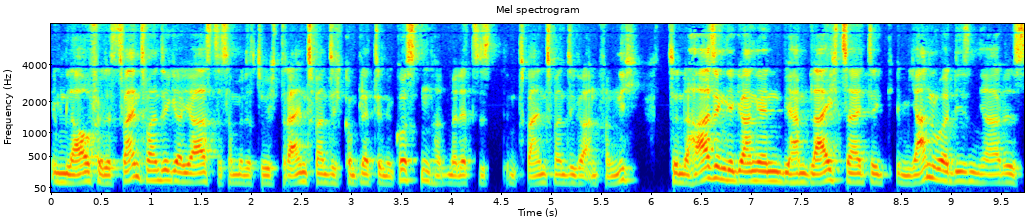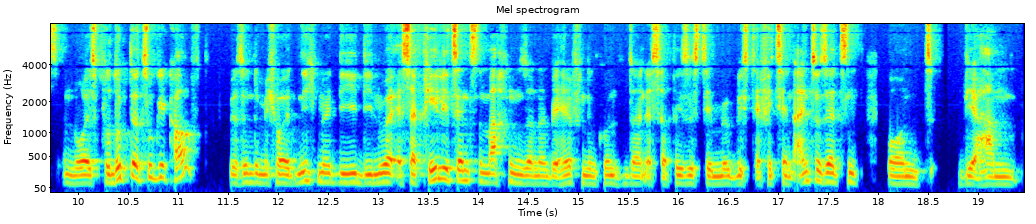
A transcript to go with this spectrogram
im Laufe des 22er Jahres. Das haben wir natürlich 23 komplett in den Kosten, hatten wir letztes im 22er Anfang nicht sind nach Asien gegangen. Wir haben gleichzeitig im Januar diesen Jahres ein neues Produkt dazu gekauft. Wir sind nämlich heute nicht mehr die, die nur SAP-Lizenzen machen, sondern wir helfen den Kunden, sein SAP-System möglichst effizient einzusetzen. Und wir haben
